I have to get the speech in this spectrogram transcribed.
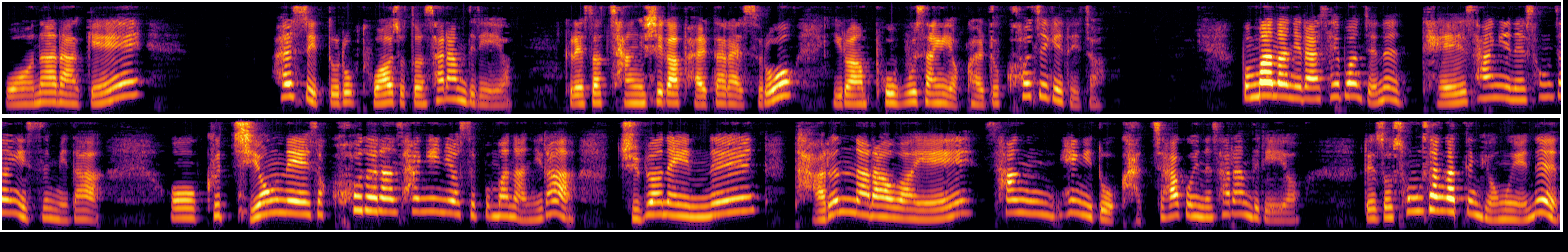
원활하게 할 수 있도록 도와줬던 사람들이에요. 그래서 장시가 발달할수록 이러한 보부상의 역할도 커지게 되죠. 뿐만 아니라 세 번째는 대상인의 성장이 있습니다. 어, 그 지역 내에서 커다란 상인이었을 뿐만 아니라 주변에 있는 다른 나라와의 상행위도 같이 하고 있는 사람들이에요. 그래서 송상 같은 경우에는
